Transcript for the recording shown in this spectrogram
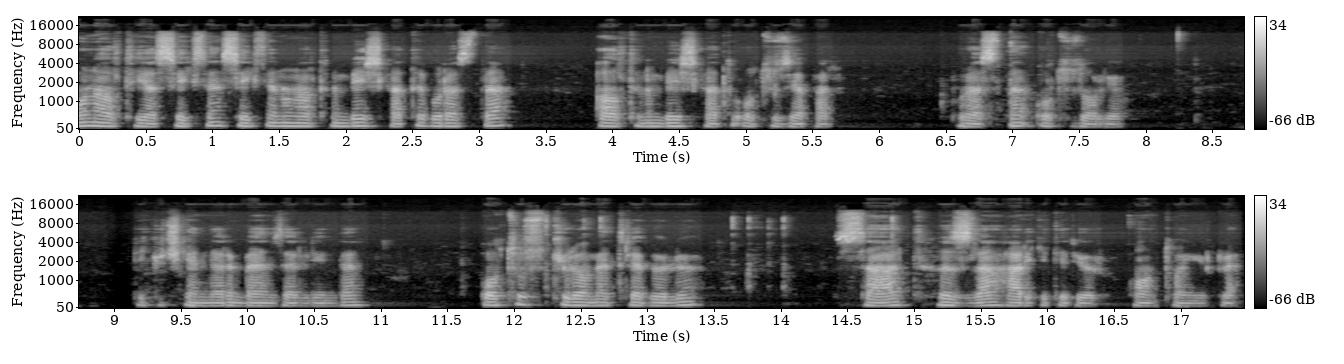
16'ya 80, 80 16'nın 5 katı. Burası da 6'nın 5 katı 30 yapar. Burası da 30 oluyor. Dik üçgenlerin benzerliğinden 30 kilometre bölü saat hızla hareket ediyor 10 ton yükle.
